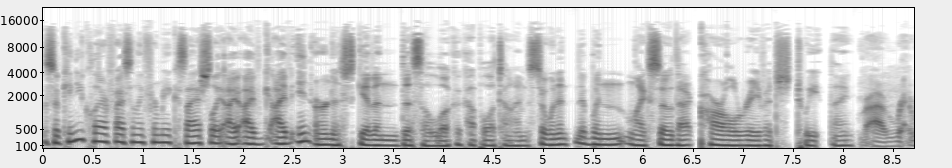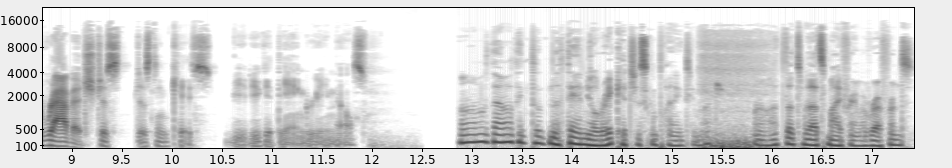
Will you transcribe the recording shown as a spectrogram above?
So can you clarify something for me? Because I actually I, I've I've in earnest given this a look a couple of times. So when it when like so that Carl Ravitch tweet thing, Uh, Ra- Ravitch, just just in case you, you get the angry emails. Um, I don't think that Nathaniel Rakich is complaining too much. Well, that's that's, that's my frame of reference.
